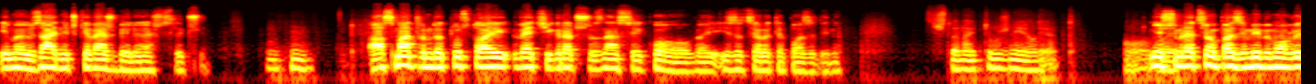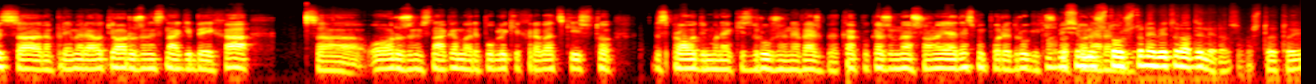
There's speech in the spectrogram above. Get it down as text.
imaju zajedničke vežbe ili nešto slično. Mhm. A smatram da tu stoji veći igrač, zna se i ko ovaj, iza cele te pozadine. Što je najtužnije, ali eto. Ovaj... Mislim, recimo, pazi, mi bi mogli sa, na primjer, evo ti oružane snage BiH, sa oruženim snagama Republike Hrvatske isto da sprovodimo neke združene vežbe. Kako kažem, naš, ono, jedni smo pored drugih. Pa, mislim, to ne što, što ne bi to radili, razumeš, što je to... I...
